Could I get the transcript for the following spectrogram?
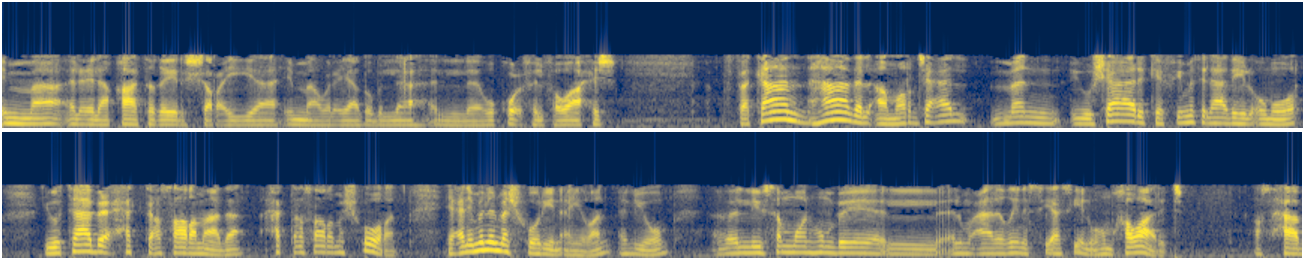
إما العلاقات غير الشرعية إما والعياذ بالله الوقوع في الفواحش. فكان هذا الأمر جعل من يشارك في مثل هذه الأمور يتابع حتى صار ماذا؟ حتى صار مشهورا. يعني من المشهورين أيضا اليوم اللي يسمونهم بالمعارضين السياسيين وهم خوارج. أصحاب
